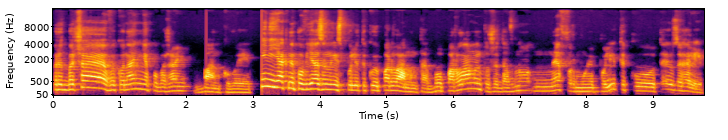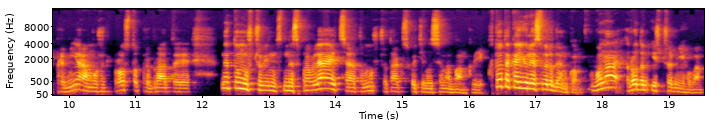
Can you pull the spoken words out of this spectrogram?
передбачає виконання побажань банкової і ніяк не пов'язаний з політикою парламента, бо парламент уже давно не формує політику, та й взагалі прем'єра можуть просто прибрати. Не тому, що він не справляється, а тому, що так схотілося на банковій. Хто така Юлія Свириденко? Вона родом із Чернігова.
